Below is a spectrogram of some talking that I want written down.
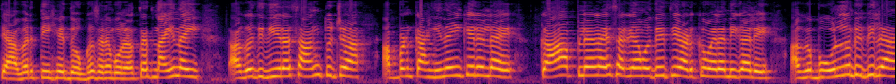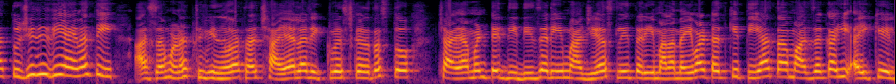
त्यावरती हे दोघं जण लागतात नाही नाही अगं दिदीला सांग तुझ्या आपण काही नाही केलेलं आहे. का आपल्याला या सगळ्यामध्ये ती अडकवायला निघाले? अगं बोल ना दिदीला तुझी दिदी आहे ना ती. असं म्हणत विनोद आता छायाला रिक्वेस्ट करत असतो. छाया म्हणते दिदी जरी माझी असली तरी मला नाही वाटत की ती आता माझं काही ऐकेल.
